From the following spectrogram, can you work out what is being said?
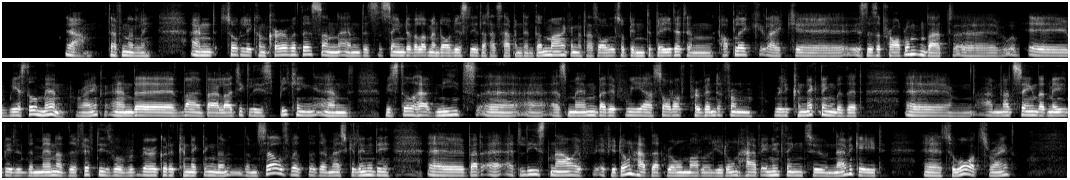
Yeah, definitely. And totally concur with this. And, and it's the same development, obviously, that has happened in Denmark. And it has also been debated in public. Like, uh, is this a problem that uh, uh, we are still men, right? And uh, bi- biologically speaking, and we still have needs uh, uh, as men. But if we are sort of prevented from really connecting with it, um, I'm not saying that maybe the men of the 50s were very good at connecting them, themselves with their masculinity, uh, but at least now, if if you don't have that role model, you don't have anything to navigate uh, towards, right?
